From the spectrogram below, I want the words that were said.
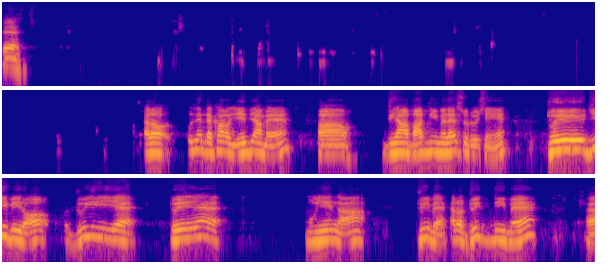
ကဲအဲ့တော့ဦးဇင်းတစ်ခေါက်ရေးပြမယ်အာဒီဟာဘာတီမလဲဆိုလို့ရှိရင်ဒွေကြည့်ပြီးတော့ဒွိရဲ့ ဒွေရဲ့မူရင်းကဒွိပဲအဲ့တော့ဒွိတီမယ်အဲ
